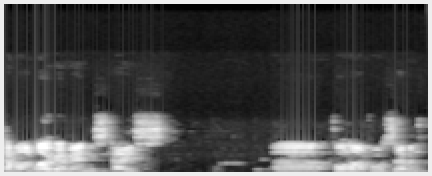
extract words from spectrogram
Come on, Logo Man this case. Uh, 4947.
